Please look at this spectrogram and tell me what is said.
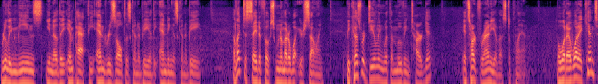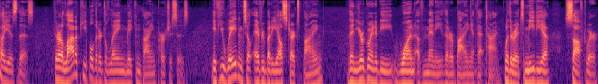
really means, you know, the impact the end result is going to be or the ending is going to be. I'd like to say to folks no matter what you're selling, because we're dealing with a moving target, it's hard for any of us to plan. But what I what I can tell you is this. There are a lot of people that are delaying making buying purchases. If you wait until everybody else starts buying, then you're going to be one of many that are buying at that time, whether it's media, software,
